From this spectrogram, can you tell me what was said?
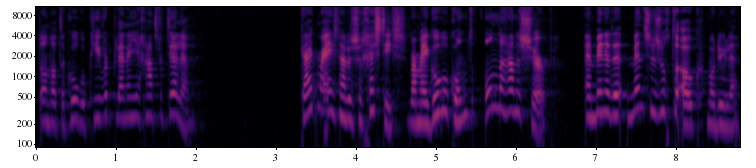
dan dat de Google Keyword Planner je gaat vertellen. Kijk maar eens naar de suggesties waarmee Google komt onderaan de SERP en binnen de Mensen zochten ook module.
